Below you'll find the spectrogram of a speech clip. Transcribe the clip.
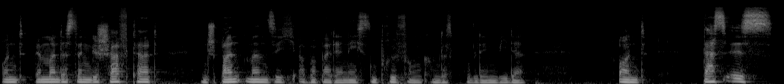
Und wenn man das dann geschafft hat, entspannt man sich, aber bei der nächsten Prüfung kommt das Problem wieder. Und das ist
